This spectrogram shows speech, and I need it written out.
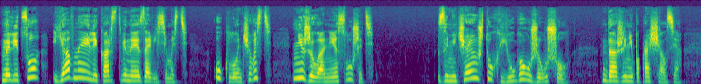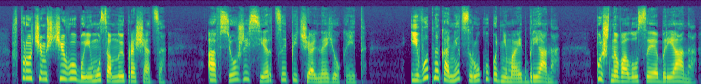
На лицо явная лекарственная зависимость, уклончивость, нежелание слушать. Замечаю, что Хьюго уже ушел. Даже не попрощался. Впрочем, с чего бы ему со мной прощаться? А все же сердце печально ёкает. И вот, наконец, руку поднимает Бриана. Пышноволосая Бриана —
